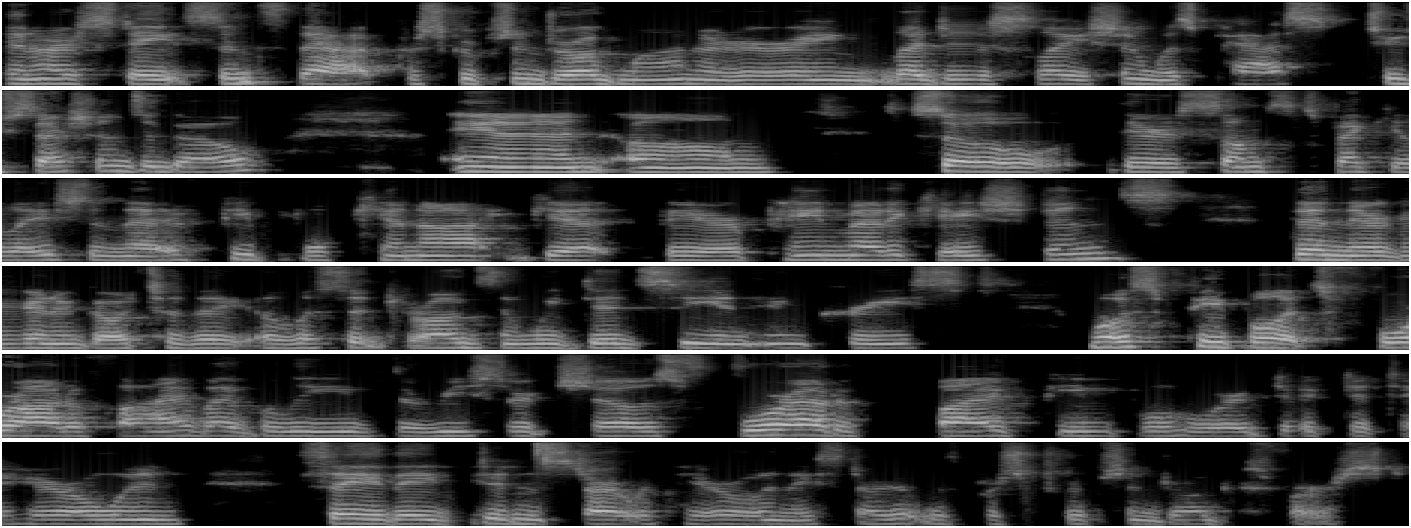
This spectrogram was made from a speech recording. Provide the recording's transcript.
in our state since that prescription drug monitoring legislation was passed two sessions ago. And um, so there's some speculation that if people cannot get their pain medications, then they're going to go to the illicit drugs. And we did see an increase. Most people, it's four out of five, I believe the research shows, four out of five people who are addicted to heroin say they didn't start with heroin, they started with prescription drugs first.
